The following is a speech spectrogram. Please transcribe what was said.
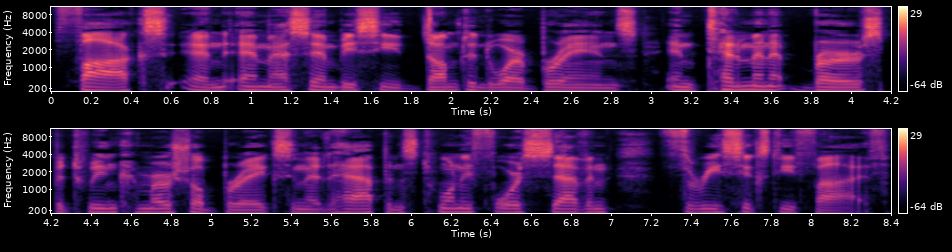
Fox, and MSNBC dumped into our brains in 10 minute bursts between commercial breaks, and it happens 24 7, 365.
